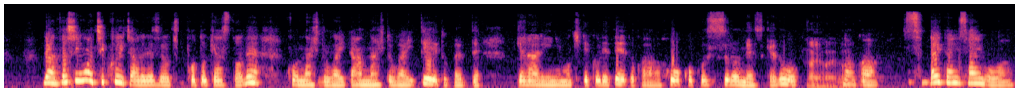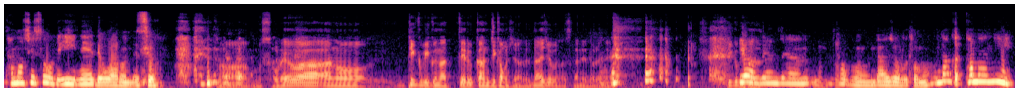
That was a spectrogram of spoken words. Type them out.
で、私は逐一あれですよ、ポッドキャストで、こんな人がいて、あんな人がいて、とか言って、ギャラリーにも来てくれて、とか報告するんですけど、はいはいはい。なんか、大体最後は、楽しそうでいいね、で終わるんですよ。ああ、それは、あの、ピクピクなってる感じかもしれない。大丈夫なんですかね、それね。ピクいや、ピクなって全然多分大丈夫と思う。なんかたまに、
